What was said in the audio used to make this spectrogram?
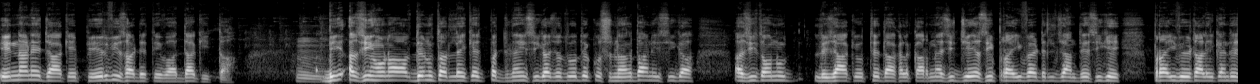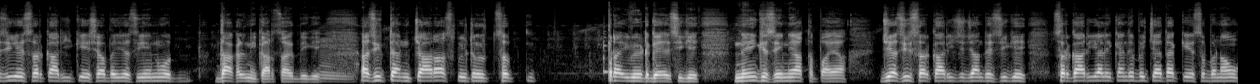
ਇਹਨਾਂ ਨੇ ਜਾ ਕੇ ਫੇਰ ਵੀ ਸਾਡੇ ਤੇ ਵਾਅਦਾ ਕੀਤਾ। ਵੀ ਅਸੀਂ ਹੁਣ ਆਪਦੇ ਨੂੰ ਤਾਂ ਲੈ ਕੇ ਭੱਜਣਾ ਹੀ ਸੀਗਾ ਜਦੋਂ ਉਹਦੇ ਕੁਛ ਲੰਘਦਾ ਨਹੀਂ ਸੀਗਾ ਅਸੀਂ ਤਾਂ ਉਹਨੂੰ ਲਿਜਾ ਕੇ ਉੱਥੇ ਦਾਖਲ ਕਰਨਾ ਸੀ। ਜੇ ਅਸੀਂ ਪ੍ਰਾਈਵੇਟ ਜਾਂਦੇ ਸੀਗੇ ਪ੍ਰਾਈਵੇਟ ਵਾਲੇ ਕਹਿੰਦੇ ਸੀ ਇਹ ਸਰਕਾਰੀ ਕੇਸ ਆ ਬਈ ਅਸੀਂ ਇਹਨੂੰ ਦਾਖਲ ਨਹੀਂ ਕਰ ਸਕਦੇਗੇ। ਅਸੀਂ ਤਿੰਨ ਚਾਰ ਹਸਪੀਟਲ ਪ੍ਰਾਈਵੇਟ ਗਏ ਸੀਗੇ ਨਹੀਂ ਕਿਸੇ ਨੇ ਹੱਥ ਪਾਇਆ। ਜੇ ਅਸੀਂ ਸਰਕਾਰੀ ਚ ਜਾਂਦੇ ਸੀਗੇ ਸਰਕਾਰੀ ਵਾਲੇ ਕਹਿੰਦੇ ਵੀ ਚਾਹੇ ਤਾਂ ਕੇਸ ਬਣਾਓ।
